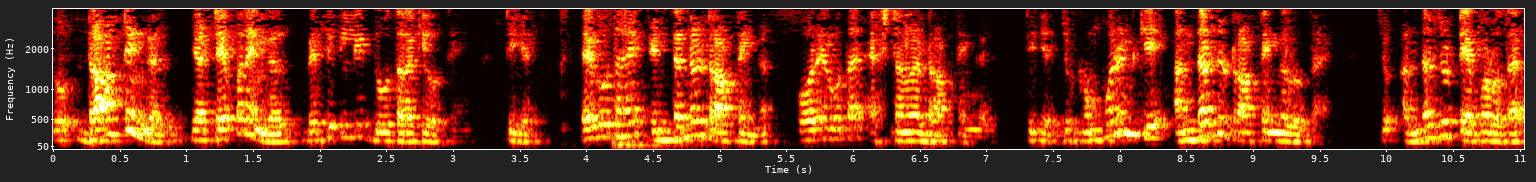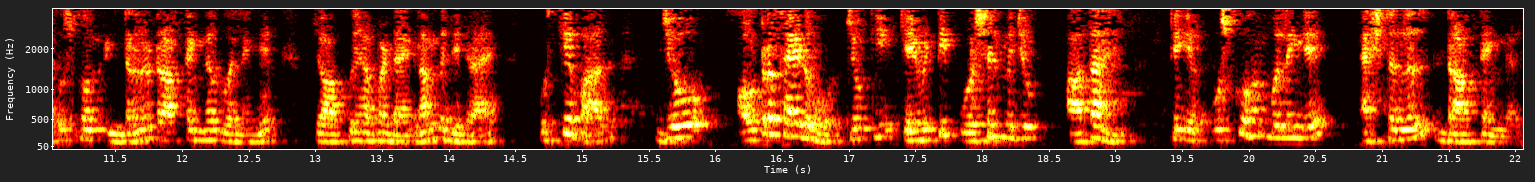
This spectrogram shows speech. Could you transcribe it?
तो ड्राफ्ट एंगल या टेपर एंगल बेसिकली दो तरह के होते हैं, ठीक है? एक होता है इंटरनल ड्राफ्ट एंगल और एक होता है एक्सटर्नल ड्राफ्ट एंगल ठीक है, जो कंपोनेंट के अंदर जो ड्राफ्ट एंगल होता है, जो अंदर जो टेपर होता है, उसको हम इंटरनल ड्राफ्ट एंगल बोलेंगे, जो आपको यहाँ पर डायग्राम में दिख रहा है। उसके बाद जो आउटर साइड हो, जो कि केविटी पोर्शन में जो आता है, ठीक है, उसको हम बोलेंगे एक्सटर्नल ड्राफ्ट एंगल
